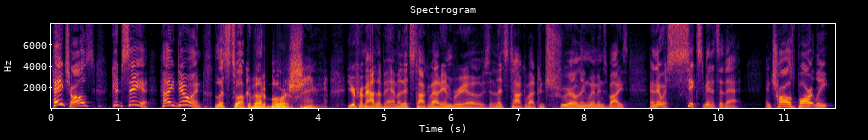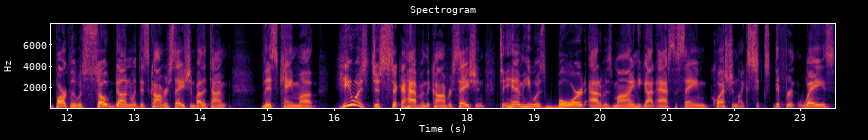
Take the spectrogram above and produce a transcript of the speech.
"Hey, Charles, good to see you. How you doing? Let's talk about abortion. You're from Alabama. Let's talk about embryos and let's talk about controlling women's bodies." And there was six minutes of that. And Charles Bartley Barkley was so done with this conversation by the time this came up. He was just sick of having the conversation. To him, he was bored out of his mind. He got asked the same question like six different ways.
